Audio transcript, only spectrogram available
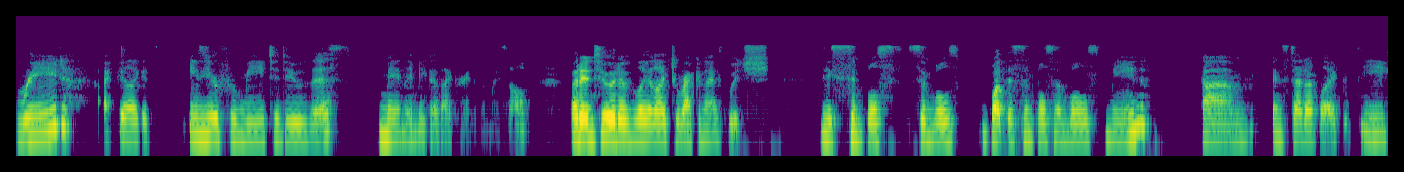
read. I feel like it's easier for me to do this mainly because I created them myself, but intuitively I like to recognize which these simple symbols, what the simple symbols mean, um, instead of like the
